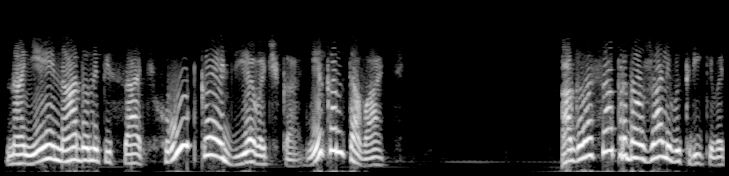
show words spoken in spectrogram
На ней надо написать «Хрупкая девочка, не кантовать». А голоса продолжали выкрикивать.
